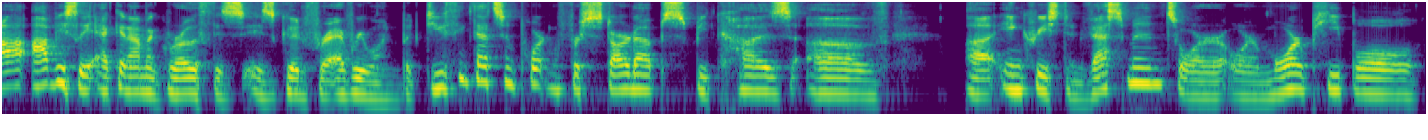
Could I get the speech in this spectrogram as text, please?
Obviously, economic growth is, is good for everyone, but do you think that's important for startups because of uh, increased investment or, or more people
